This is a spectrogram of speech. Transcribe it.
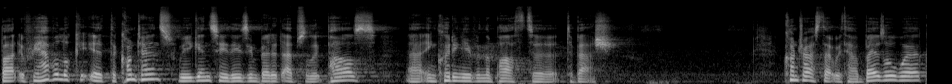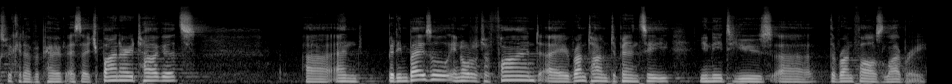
But if we have a look at the contents, we again see these embedded absolute paths, uh, including even the path to, to bash. Contrast that with how Bazel works. We could have a pair of SH binary targets. Uh, and, but in Bazel, in order to find a runtime dependency, you need to use uh, the run files library.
